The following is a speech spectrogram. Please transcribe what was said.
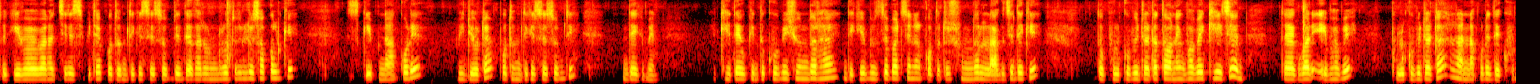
তো কীভাবে বানাচ্ছি রেসিপিটা প্রথম থেকে শেষ অবধি দেখার অনুরোধ রইল সকলকে। স্কিপ না করে ভিডিওটা প্রথম থেকে শেষ অবধি দেখবেন। খেতেও কিন্তু খুবই সুন্দর হয়। দেখে বুঝতে পারছেন আর কতটা সুন্দর লাগছে দেখে। তো ফুলকপি ডাটা তো অনেকভাবে খেয়েছেন। তো একবার এভাবে ফুলকপি ডাঁটা রান্না করে দেখুন।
